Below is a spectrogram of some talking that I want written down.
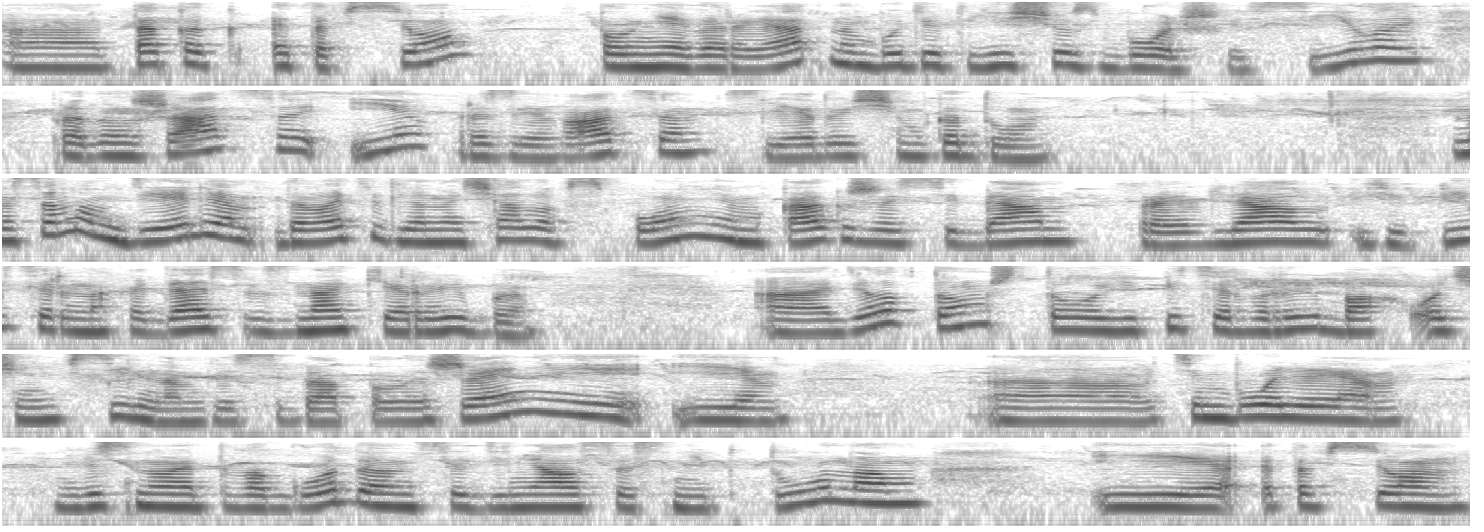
а, так как это все вполне вероятно будет еще с большей силой продолжаться и развиваться в следующем году. На самом деле, давайте для начала вспомним, как же себя проявлял Юпитер, находясь в знаке рыбы – дело в том, что Юпитер в рыбах очень в сильном для себя положении, и э, тем более весной этого года он соединялся с Нептуном, и это все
